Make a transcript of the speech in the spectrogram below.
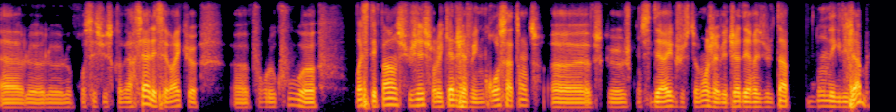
le, le, processus commercial. Et c'est vrai que pour le coup, moi, c'était pas un sujet sur lequel j'avais une grosse attente, parce que je considérais que justement j'avais déjà des résultats non négligeables.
